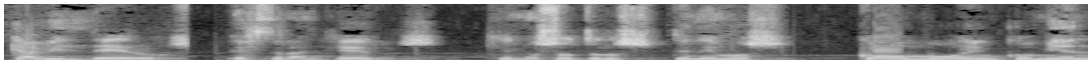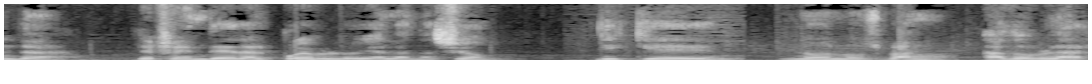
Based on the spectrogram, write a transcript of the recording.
cabilderos extranjeros, que nosotros tenemos como encomienda defender al pueblo y a la nación y que no nos van a doblar.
